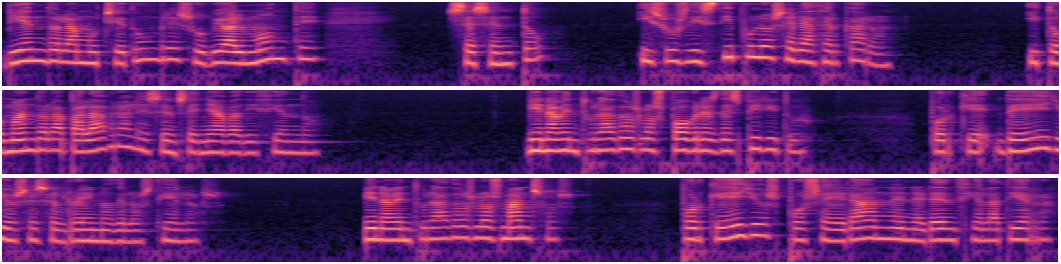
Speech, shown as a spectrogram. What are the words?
Viendo la muchedumbre, subió al monte, se sentó y sus discípulos se le acercaron, y tomando la palabra les enseñaba diciendo, Bienaventurados los pobres de espíritu, porque de ellos es el reino de los cielos. Bienaventurados los mansos, porque ellos poseerán en herencia la tierra.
